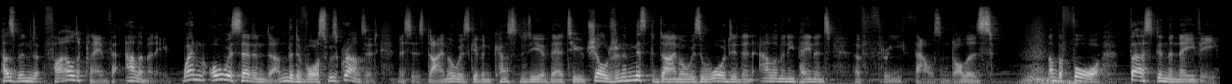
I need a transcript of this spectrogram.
husband filed a claim for alimony. When all was said and done, the divorce was granted. Mrs. Deimer was given custody of their two children, and Mr. Deimer was awarded an alimony payment of $3,000. Number 4. First in the Navy.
